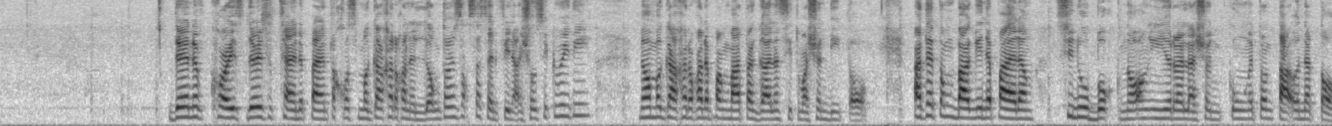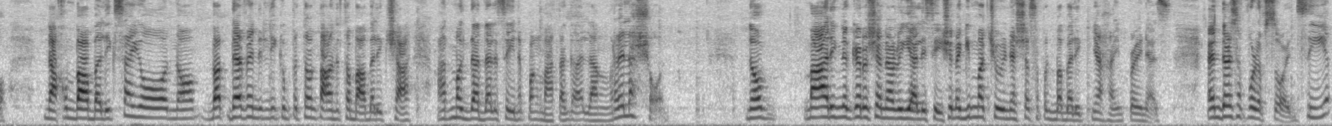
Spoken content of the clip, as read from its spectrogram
Then, of course, there's a Ten of Pentacles. Magkakaroon ka ng long-term success and financial security. No, magkakaroon ka ng pangmatagalang sitwasyon dito. At itong bagay na parang sinubok, no, ang inyong relasyon kung itong tao na to na kung babalik sa'yo, no, but definitely kung itong tao na to babalik siya at magdadala sa'yo ng pangmatagalang relasyon. No, maaring nagkaroon siya ng realization, naging mature na siya sa pagbabalik niya, ha, in fairness. And there's a four of swords. See?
